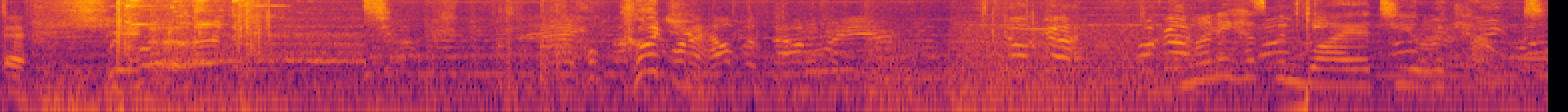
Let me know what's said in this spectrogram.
Could you? help us out over here? Oh god! Oh The money has been wired to your account.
